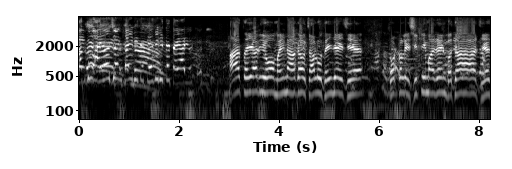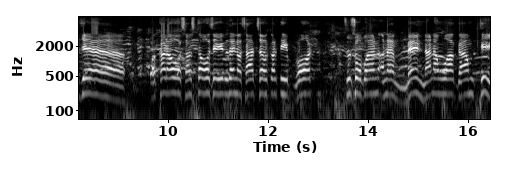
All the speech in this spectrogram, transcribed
આખું આયોજન કઈ રીતે કેવી રીતે તૈયારીઓ હતી આ તૈયારીઓ મહિના અગાઉ ચાલુ થઈ જાય છે. ટોટલી સિટીમાં જઈને બધા જે જે અખાડાઓ, સંસ્થાઓ છે, એ બધાનો સાથ સહકારથી પ્લોટ સુશોભન અને મેઇન નાના મોવા ગામથી,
